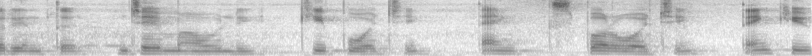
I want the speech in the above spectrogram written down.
तोपर्यंत जय माऊली. Keep watching thanks for watching thank you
